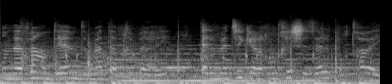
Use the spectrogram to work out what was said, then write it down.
On avait un DM de maths à préparer. Elle m'a dit qu'elle rentrait chez elle pour travailler.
